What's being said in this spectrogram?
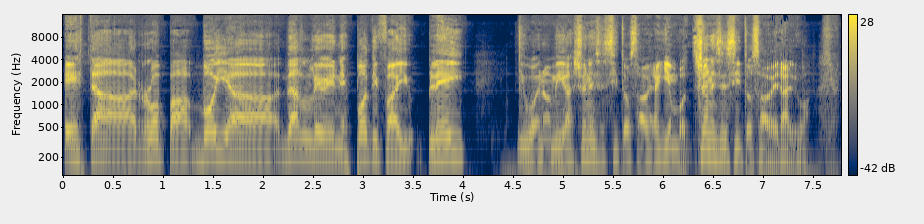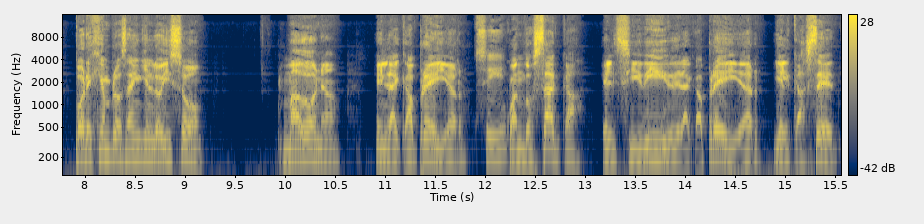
esta ropa, voy a darle en Spotify play. Y bueno, amiga, yo necesito saber a quién votar. Yo necesito saber algo. Por ejemplo, ¿saben quién lo hizo? Madonna en la Prayer, Sí. cuando saca el CD de la Prayer y el cassette,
